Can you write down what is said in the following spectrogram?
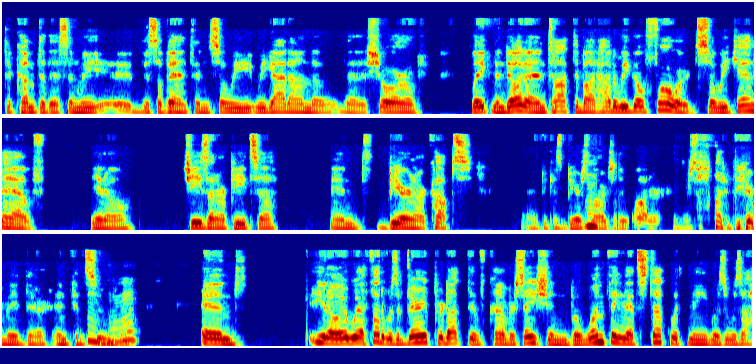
to come to this and we this event. And so we we got on the the shore of Lake Mendota and talked about how do we go forward so we can have, you know, cheese on our pizza and beer in our cups uh, because beer is mm-hmm. largely water and there's a lot of beer made there and consumed mm-hmm. there. And you know, it, I thought it was a very productive conversation. But one thing that stuck with me was it was a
